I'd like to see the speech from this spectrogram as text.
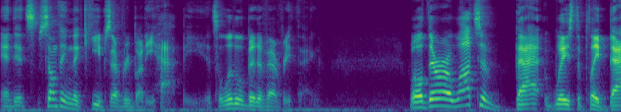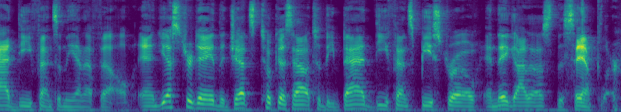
and it's something that keeps everybody happy. It's a little bit of everything. Well, there are lots of bad ways to play bad defense in the NFL, and yesterday the Jets took us out to the bad defense bistro and they got us the sampler.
